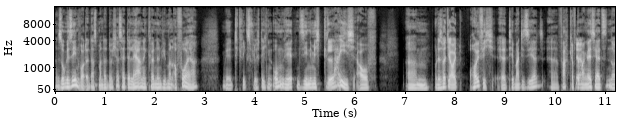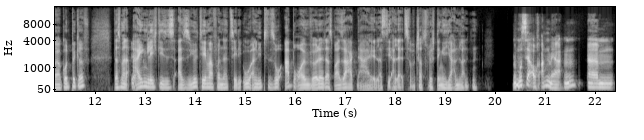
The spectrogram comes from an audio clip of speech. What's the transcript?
so gesehen wurde, dass man da durchaus hätte lernen können, wie man auch vorher mit Kriegsflüchtlingen umgeht. Sie nämlich gleich auf, ähm, und das wird ja heute häufig äh, thematisiert, äh, Fachkräftemangel ja. ist ja jetzt ein neuer Grundbegriff, dass man ja. eigentlich dieses Asylthema von der CDU am liebsten so abräumen würde, dass man sagt, na, lass die alle als Wirtschaftsflüchtlinge hier anlanden. Man muss ja auch anmerken, ähm,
